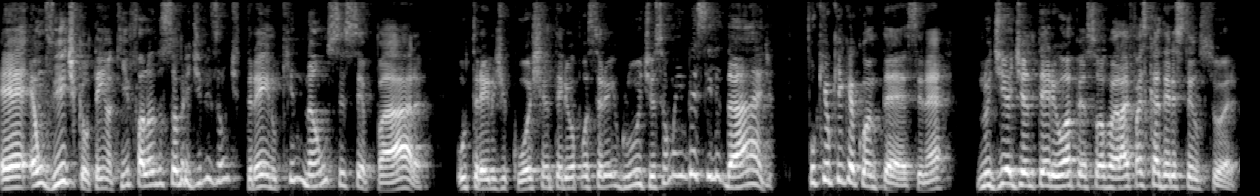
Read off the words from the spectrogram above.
é, é um vídeo que eu tenho aqui falando sobre divisão de treino, que não se separa o treino de coxa anterior, posterior e glúteo. Isso é uma imbecilidade. Porque o que, que acontece, né? No dia de anterior, a pessoa vai lá e faz cadeira extensora.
